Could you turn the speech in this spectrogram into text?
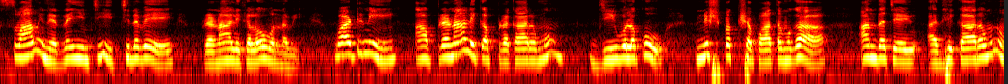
స్వామి నిర్ణయించి ఇచ్చినవే ప్రణాళికలో ఉన్నవి. వాటిని ఆ ప్రణాళిక ప్రకారము జీవులకు నిష్పక్షపాతముగా అందచేయు అధికారమును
